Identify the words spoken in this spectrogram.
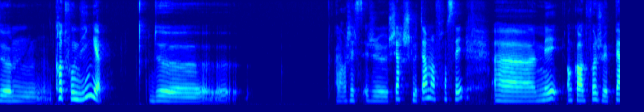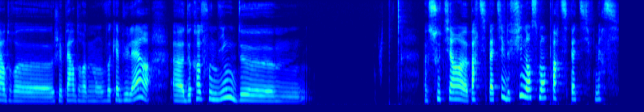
hum, crowdfunding de... Alors je, cherche le terme en français, euh, mais encore une fois, je vais perdre, euh, je vais perdre mon vocabulaire euh, de crowdfunding, de soutien participatif, de financement participatif. Merci.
